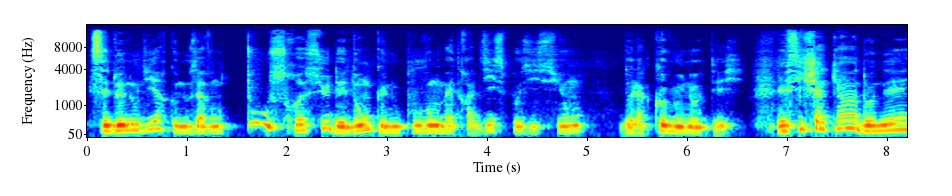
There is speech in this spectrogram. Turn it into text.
c'est de nous dire que nous avons tous reçu des dons que nous pouvons mettre à disposition de la communauté. Et si chacun donnait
